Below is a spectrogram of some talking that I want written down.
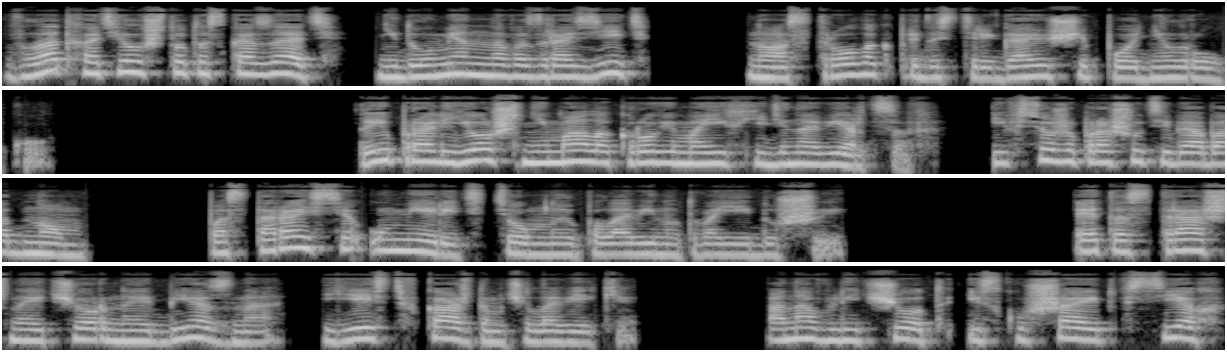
Влад хотел что-то сказать, недоуменно возразить, но астролог предостерегающе поднял руку. «Ты прольешь немало крови моих единоверцев, и все же прошу тебя об одном. Постарайся умерить темную половину твоей души. Эта страшная черная бездна есть в каждом человеке. Она влечет, искушает всех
